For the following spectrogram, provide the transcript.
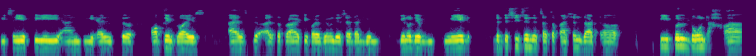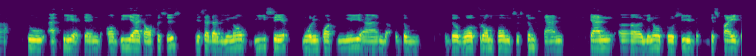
the safety and the health of the employees as the, as the priority for everyone. They said that you you know they've made the decisions in such a fashion that uh, people don't have to actually attend or be at offices. They said that you know be safe more importantly, and the the work from home system can can uh, you know proceed despite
